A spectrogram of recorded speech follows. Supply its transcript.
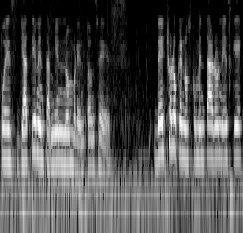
pues ya tienen también nombre, entonces... De hecho, lo que nos comentaron es que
